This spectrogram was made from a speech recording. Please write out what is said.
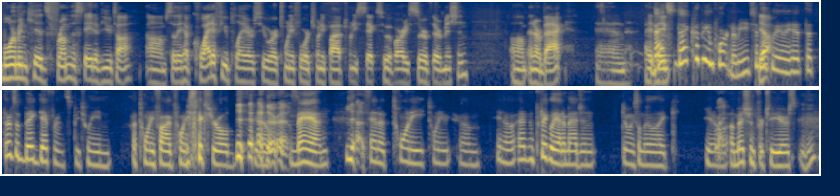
Mormon kids from the state of Utah. Um, so they have quite a few players who are 24, 25, 26 who have already served their mission um, and are back. And that's that could be important. I mean, typically, it, that, there's a big difference between a 25, 26 year old you know, man yes, and a 20, 20, um, you know, and particularly I'd imagine doing something like, you know, Right. a mission for two years Mhm.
